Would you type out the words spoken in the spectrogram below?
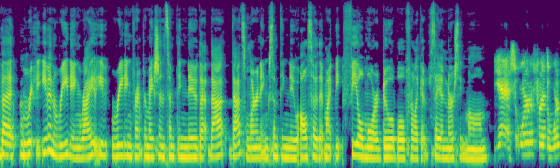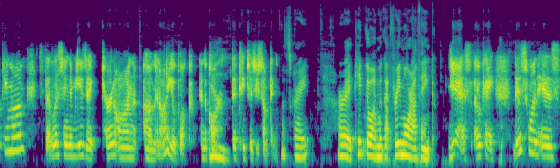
But re- even reading, right? Reading for information, something new that that that's learning something something new also that might be feel more doable for like a say a nursing mom yes or for the working mom that listening to music turn on um, an audiobook in the car mm. that teaches you something that's great all right keep going we've got three more i think yes okay this one is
